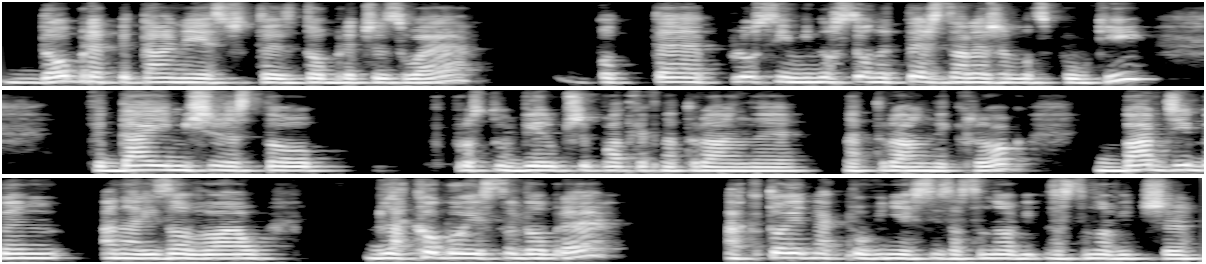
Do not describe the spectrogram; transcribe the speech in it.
dobre pytanie jest, czy to jest dobre, czy złe, bo te plusy i minusy, one też zależą od spółki. Wydaje mi się, że jest to po prostu w wielu przypadkach naturalny, naturalny krok. Bardziej bym analizował, dla kogo jest to dobre, a kto jednak powinien się zastanowić, zastanowić czy,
